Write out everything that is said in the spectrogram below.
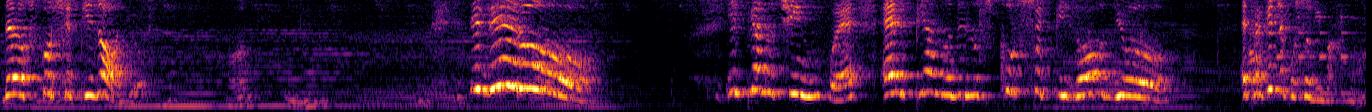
dello scorso episodio. È vero! Il piano 5 è il piano dello scorso episodio. Perché c'è questo divano?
